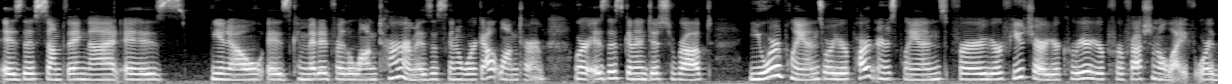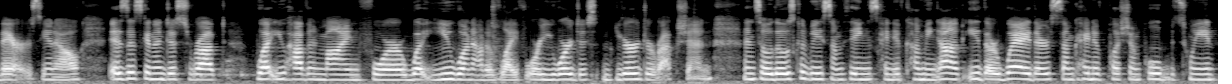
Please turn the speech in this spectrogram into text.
Is this something that is you know, is committed for the long term? Is this going to work out long term? Or is this going to disrupt your plans or your partner's plans for your future, your career, your professional life, or theirs? You know, is this going to disrupt what you have in mind for what you want out of life or your dis- your direction? And so those could be some things kind of coming up. Either way, there's some kind of push and pull between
